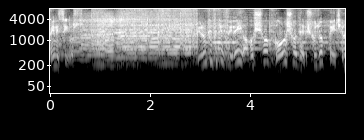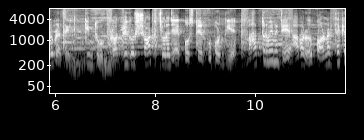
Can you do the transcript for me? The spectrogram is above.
ভিনিসিউস। বিরতি থেকে ফিরেই অবশ্য গোল শোধের সুযোগ পেয়েছিল ব্রাজিল। কিন্তু রদ্রিগোর শট চলে যায় পোস্টের উপর দিয়ে। বাহাত্তর মিনিটে আবারও কর্নার থেকে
